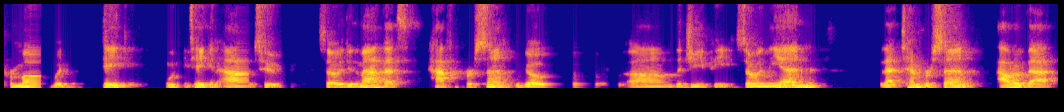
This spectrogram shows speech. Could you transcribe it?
promote would take would be taken out of two. So to do the math, that's half a percent would go um, the GP. So in the end, that 10% out of that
